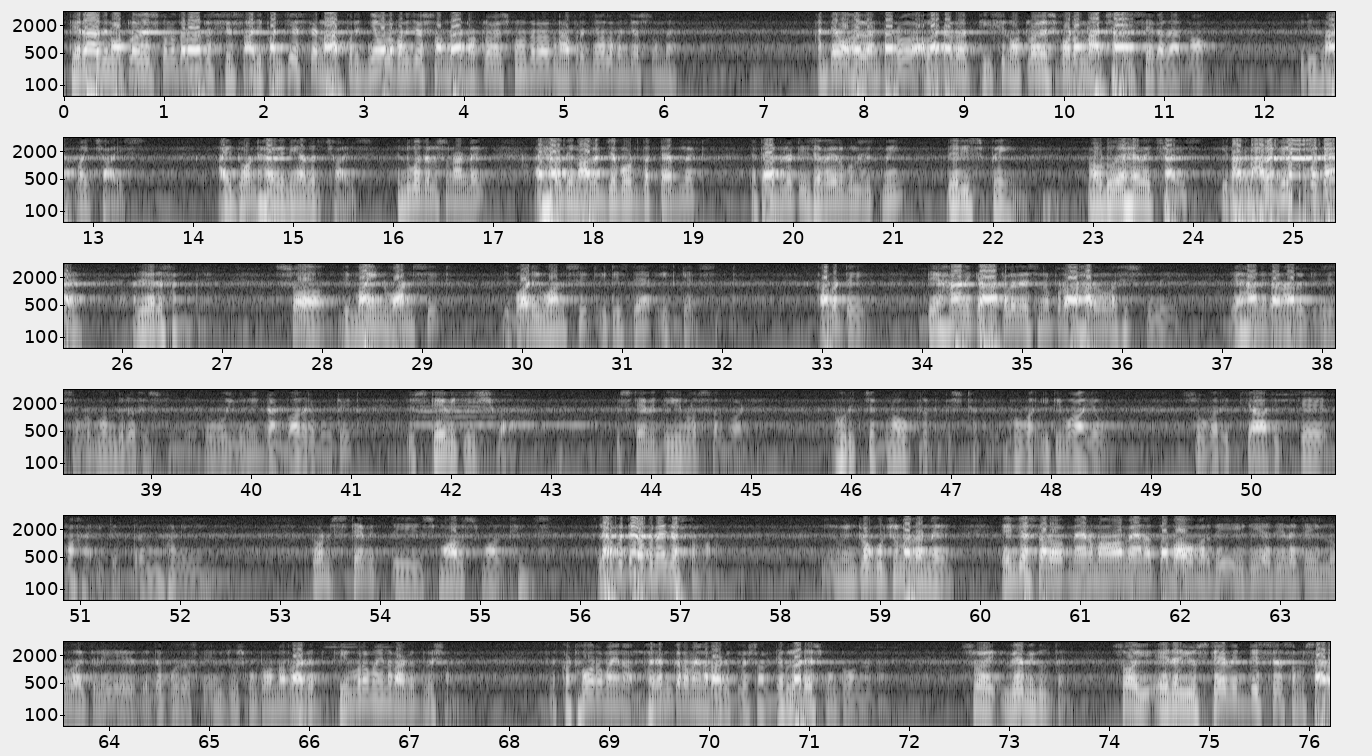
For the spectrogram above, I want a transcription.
తీరా అది నోట్లో వేసుకున్న తర్వాత అది పనిచేస్తే నా ప్రజ్ఞ వల్ల పనిచేస్తుందా? నోట్లో వేసుకున్న తర్వాత నా ప్రజ్ఞ వల్ల పనిచేస్తుందా? అంటే ఒకళ్ళు అంటారు అలా కదా తీసి నోట్లో వేసుకోవడం నా ఛాయిసే కదా. No it is not my choice. I don't have any other choice. ఎందుకో తెలుసునండి I have the knowledge about the tablet the tablet is available with me. There is pain. Now do I have a choice? నాకు knowledge లేకపోతే అది వేరే సంగతి. So the mind wants it the body wants it it is there it gets it. కాబట్టి దేహానికి ఆకలి వేసినప్పుడు ఆహారం లభిస్తుంది. దేహానికి అనారోగ్యం చేసినప్పుడు మందు లభిస్తుంది. నువ్వు you need not bother about it you stay with Ishwara you stay with the universal body భూరిత్యగ్నౌ ప్రతిష్టతి భువ ఇది వాయౌ సువరిత్యాదిత్యే మహ ఇది బ్రహ్మణి don't stay with the small small things లేకపోతే అపనే చేస్తాం మనం. ఇంట్లో కూర్చున్నారండి. ఏం చేస్తారు? మేనమామ మేనత్త బావమరిది ఇది అది లేకపోతే ఇల్లు వాకిలి డబ్బు తీసుకుని ఇవి చూసుకుంటూ ఉన్నారు రాగ తీవ్రమైన రాగద్వేషాలు. కఠోరమైన భయంకరమైన రాగద్వేషాలు దెబలాడేసుకుంటూ ఉండటం. సో ఇవే మిగులుతాయి. So either you stay with this సంసార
